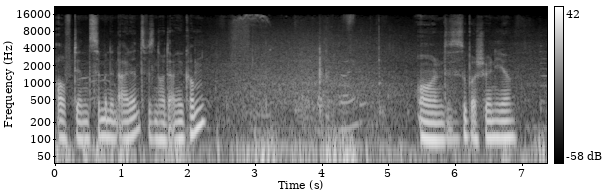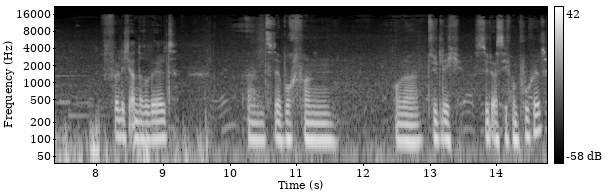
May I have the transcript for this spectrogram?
auf den Simon Islands. Wir sind heute angekommen. Und es ist super schön hier. Völlig andere Welt. Ähm, zu der Bucht von oder südlich, südöstlich von Phuket.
